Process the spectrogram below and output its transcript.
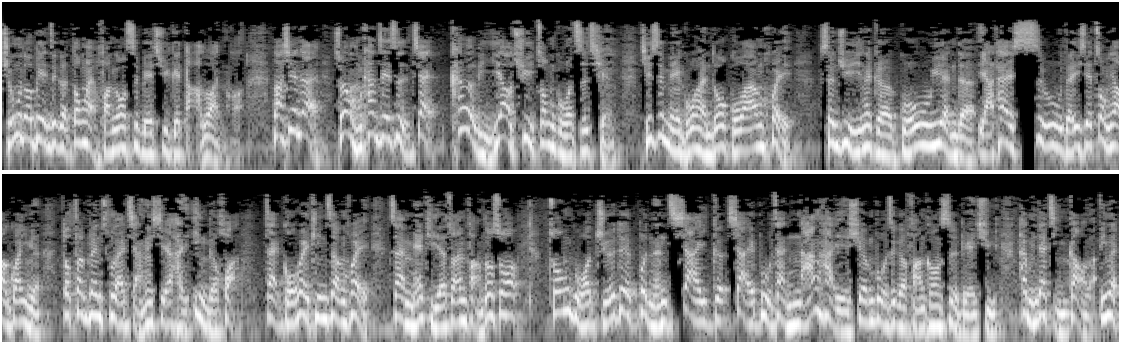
全部都被这个东海防空识别区给打乱哈。那现在，所以我们看这次在克里要去中国之前，其实美国很多国安会，甚至于那个国务院的亚太事务的一些重要。官员都纷纷出来讲一些很硬的话，在国会听证会、在媒体的专访，都说中国绝对不能下一个下一步在南海也宣布这个防空识别区，他们已经在警告了，因为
